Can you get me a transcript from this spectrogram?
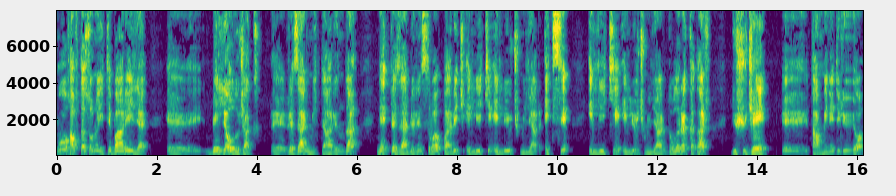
bu hafta sonu itibariyle e, belli olacak e, rezerv miktarında net rezervlerin swap hariç 52-53 milyar eksi 52-53 milyar dolara kadar düşeceği e, tahmin ediliyor.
